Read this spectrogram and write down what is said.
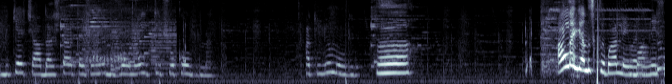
bir kez Çağdaşlar taşındı. Biz ona gittik. Şok oldum ben. Hatırlıyor musun o günü? Ha. Allah yanlışlıkla Barley'i verdim Baktım neyse.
